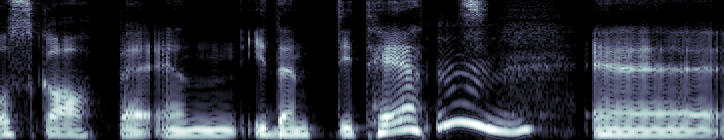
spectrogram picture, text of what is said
å skape en identitet. Mm. Eh,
